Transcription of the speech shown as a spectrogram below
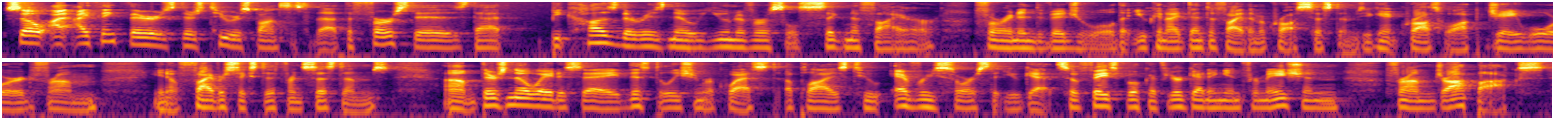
so I, I think there's there's two responses to that. The first is that because there is no universal signifier for an individual that you can identify them across systems. You can't crosswalk Jay Ward from you know five or six different systems. Um, there's no way to say this deletion request applies to every source that you get. So Facebook, if you're getting information from Dropbox,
